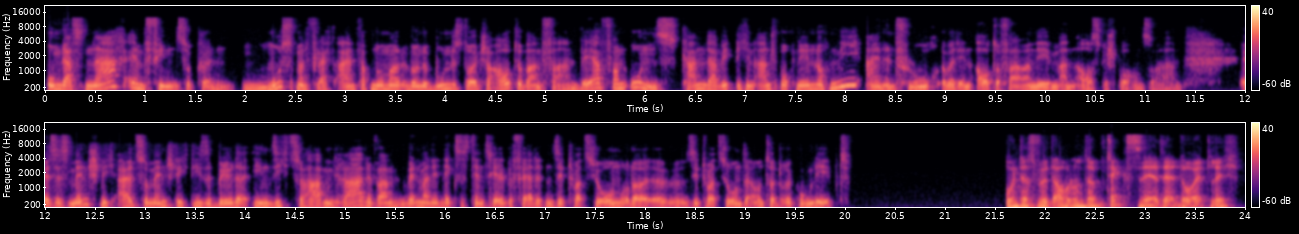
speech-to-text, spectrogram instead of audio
Um das nachempfinden zu können, muss man vielleicht einfach nur mal über eine bundesdeutsche Autobahn fahren. Wer von uns kann da wirklich in Anspruch nehmen, noch nie einen Fluch über den Autofahrer nebenan ausgesprochen zu haben? Es ist menschlich, allzu menschlich, diese Bilder in sich zu haben, gerade wenn man in existenziell gefährdeten Situationen oder äh, Situationen der Unterdrückung lebt. Und das wird auch in unserem Text sehr, sehr deutlich,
